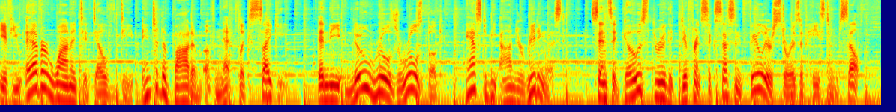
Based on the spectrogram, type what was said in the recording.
If you ever wanted to delve deep into the bottom of Netflix psyche, then the No Rules Rules book has to be on your reading list, since it goes through the different success and failure stories of Hastings himself.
